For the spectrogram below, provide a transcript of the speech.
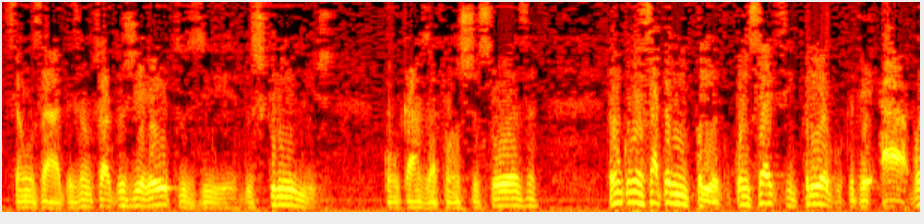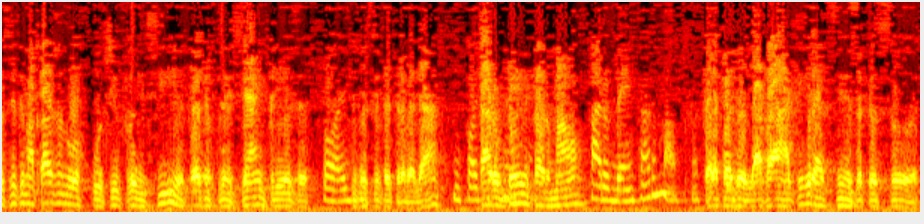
são usadas. Vamos falar dos direitos e dos crimes, com Carlos Afonso de Souza. Vamos começar pelo emprego. Consegue-se emprego? Quer dizer, ah, você tem uma página no Orkut, influencia, pode influenciar a empresa Pode. que você vai trabalhar? Pode para o bem e para o mal? Para o bem e para o mal. Ela pode olhar ah, que gracinha essa pessoa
